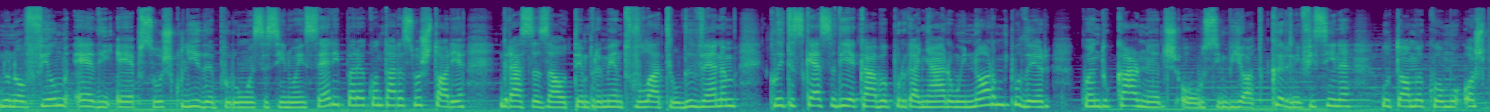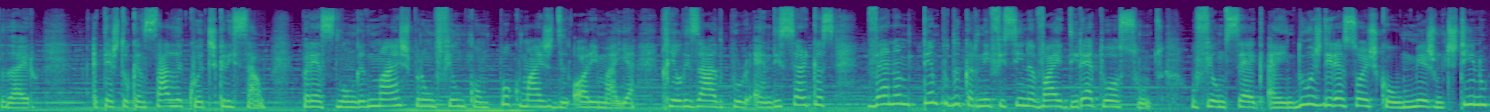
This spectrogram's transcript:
No novo filme, Eddie é a pessoa escolhida por um assassino em série para contar a sua história. Graças ao temperamento volátil de Venom, Cletus Cassidy acaba por ganhar um enorme poder quando Carnage, ou o simbiote Carnificina, o toma como hospedeiro. Até estou cansada com a descrição. Parece longa demais para um filme com pouco mais de hora e meia. Realizado por Andy Serkis, Venom Tempo de Carnificina vai direto ao assunto. O filme segue em duas direções com o mesmo destino.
